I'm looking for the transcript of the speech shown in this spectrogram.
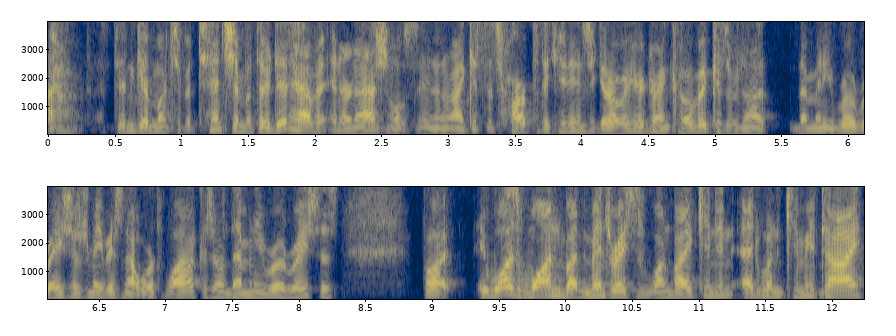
didn't get much of attention, but they did have an internationals in, and I guess it's hard for the Canadians to get over here during COVID because there's not that many road racers. Maybe it's not worthwhile because there aren't that many road races. But it was won by the men's races, won by a Kenyan Edwin Kimitai.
